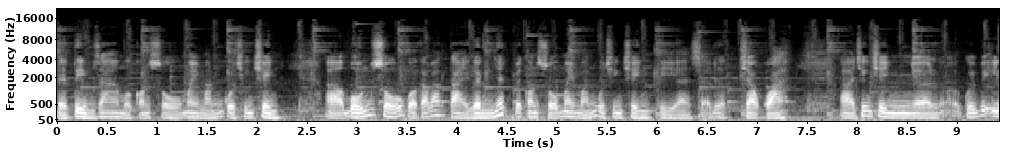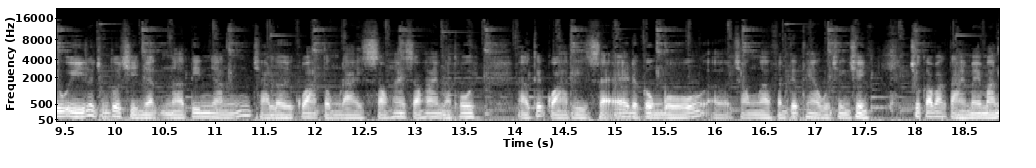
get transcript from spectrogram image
để tìm ra một con số may mắn của chương trình à, bốn số của các bác tài gần nhất với con số may mắn của chương trình thì à, sẽ được trao quà À, chương trình à, quý vị lưu ý là chúng tôi chỉ nhận à, tin nhắn trả lời qua tổng đài 6262 mà thôi. À, kết quả thì sẽ được công bố ở trong à, phần tiếp theo của chương trình. Chúc các bác tài may mắn.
